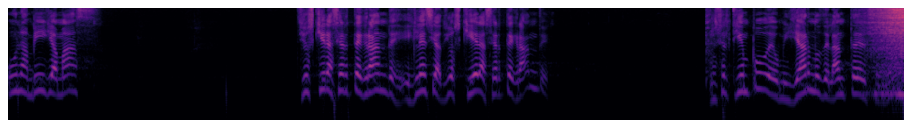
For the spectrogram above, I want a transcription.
una milla más. Dios quiere hacerte grande, iglesia, Dios quiere hacerte grande. Pero es el tiempo de humillarnos delante del Señor.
